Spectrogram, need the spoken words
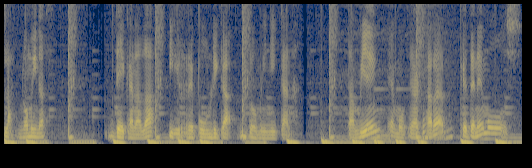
las nóminas de Canadá y República Dominicana. También hemos de aclarar que tenemos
